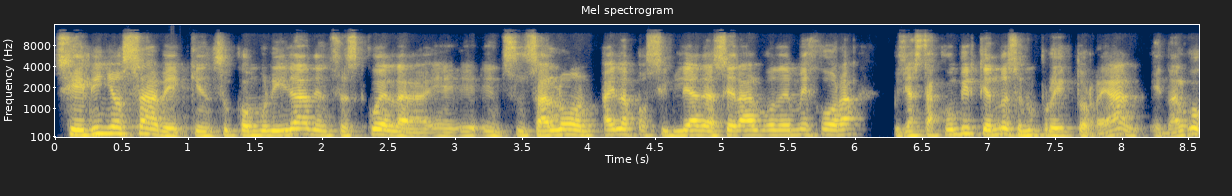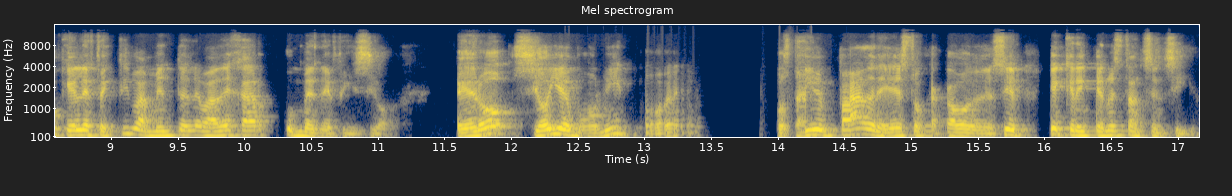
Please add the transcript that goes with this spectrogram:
Si el niño sabe que en su comunidad, en su escuela, eh, eh, en su salón, hay la posibilidad de hacer algo de mejora, pues ya está convirtiéndose en un proyecto real, en algo que él efectivamente le va a dejar un beneficio. Pero se oye bonito, ¿eh? Pues está bien padre esto que acabo de decir. ¿Qué creen que no es tan sencillo?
